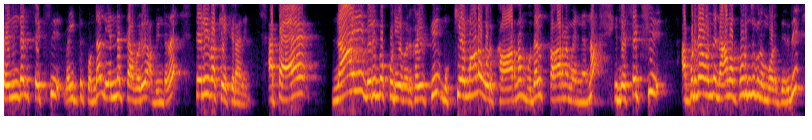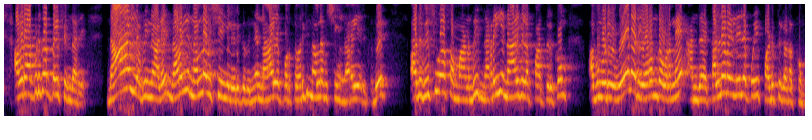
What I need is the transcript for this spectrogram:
பெண்கள் செக்ஸ் வைத்துக் கொண்டால் என்ன தவறு? அப்படின்றத தெளிவா கேட்கிறாரு. அப்ப நாயை விரும்பக்கூடியவர்களுக்கு முக்கியமான ஒரு காரணம் முதல் காரணம் என்னன்னா இந்த செக்ஸ் அப்படிதான் வந்து நாம புரிஞ்சுக்கணும் போல தெரியுது. அவர் அப்படிதான் பேசியிருந்தாரு. நாய் அப்படின்னாலே நிறைய நல்ல விஷயங்கள் இருக்குதுங்க. நாயை பொறுத்த வரைக்கும் நல்ல விஷயங்கள் நிறைய இருக்குது. அது விசுவாசமானது. நிறைய நாய்களை பார்த்திருக்கோம். அவங்களுடைய ஓனர் இறந்த உடனே அந்த கல்லறையில போய் படுத்து கிடக்கும்.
